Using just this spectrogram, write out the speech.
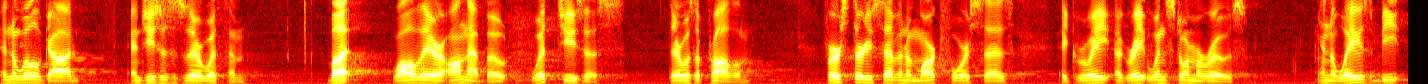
in the will of God, and Jesus is there with them. But while they are on that boat with Jesus, there was a problem. Verse 37 of Mark 4 says, A great, a great windstorm arose, and the waves beat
